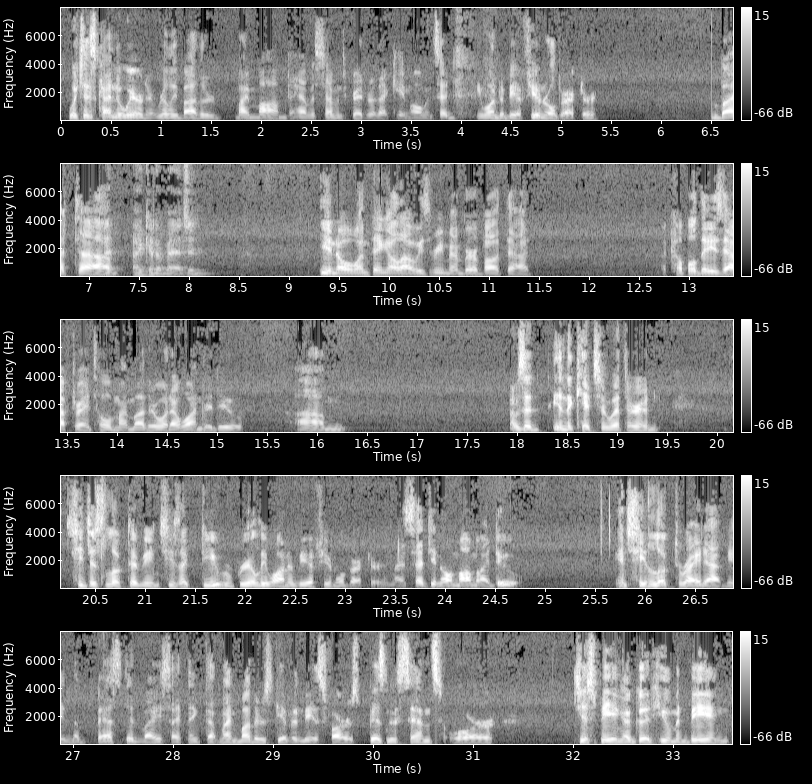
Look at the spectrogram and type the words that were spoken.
which is kind of weird. It really bothered my mom to have a seventh grader that came home and said he wanted to be a funeral director. But, uh, I, I can imagine. You know, one thing I'll always remember about that, a couple days after I told my mother what I wanted to do, um, I was in the kitchen with her and she just looked at me and she's like, do you really want to be a funeral director? And I said, you know, mom, I do. And she looked right at me and the best advice I think that my mother's given me as far as business sense or just being a good human being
